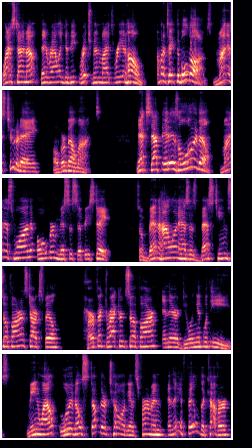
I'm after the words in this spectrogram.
Last time out, they rallied to beat Richmond by three at home. I'm going to take the Bulldogs minus two today over Belmont. Next up, it is Louisville minus one over Mississippi State. So Ben Howland has his best team so far in Starkville, Perfect record so far, and they're doing it with ease. Meanwhile, Louisville stubbed their toe against Furman, and they have failed to cover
